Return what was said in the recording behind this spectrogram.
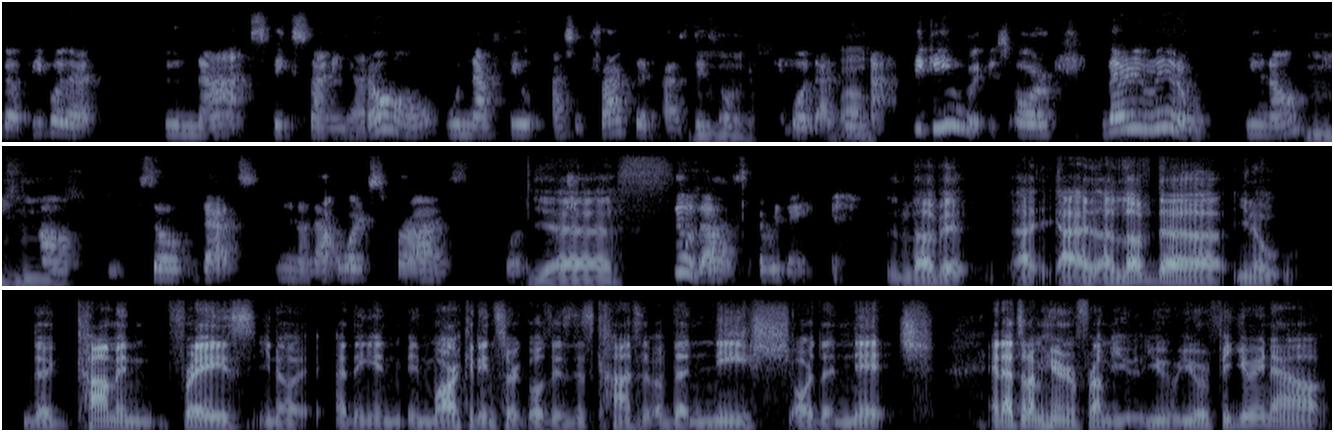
the people that do not speak Spanish at all would not feel as attracted as these mm. other people that wow. do not speak English or very little, you know? Mm-hmm. Um, so that's, you know, that works for us. For, yes. Still does every day. Love it. I, I, I love the, you know, the common phrase, you know, I think in, in marketing circles is this concept of the niche or the niche. And that's what I'm hearing from you. You you're figuring out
